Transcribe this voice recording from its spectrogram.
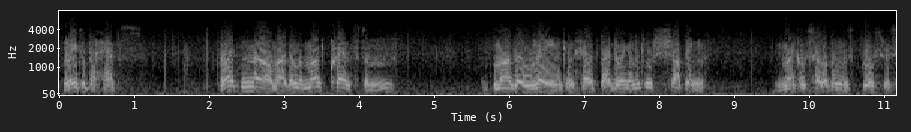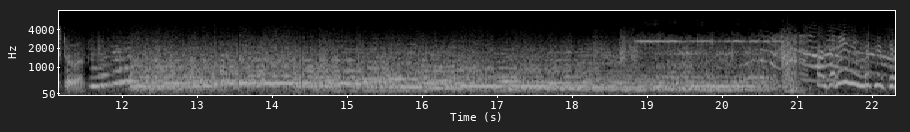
later perhaps. Right now, Margot, Lamont Cranston and Margot Lane can help by doing a little shopping in Michael Sullivan's grocery store.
